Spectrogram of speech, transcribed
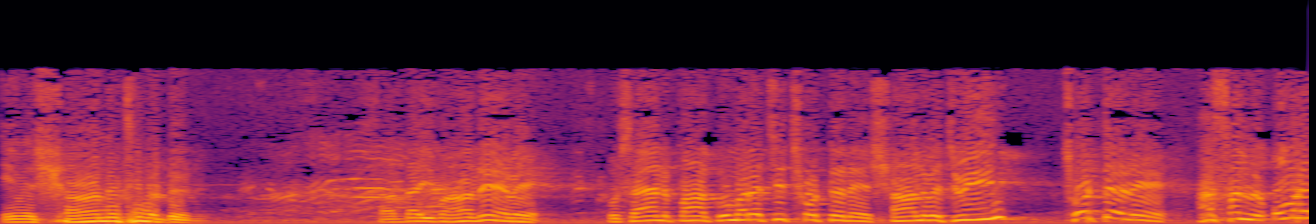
ایویں شان چ وڈے نے۔ سڈا ایمان ہے حسین پاک عمر چ چھوٹے نے، شان بھی چھوٹے نے۔ حسن عمر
